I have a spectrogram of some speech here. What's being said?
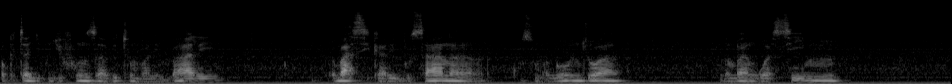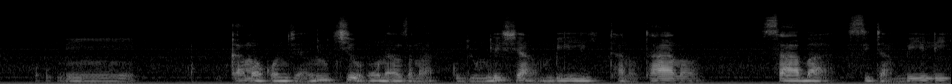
Ukihitaji kujifunza vitu mbalimbali, basi karibu sana. Kuhusu magonjwa, namba yangu ya simu ni kama uko nje ya nchi, unaanza na kujumlisha mbili tano tano saba sita mbili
